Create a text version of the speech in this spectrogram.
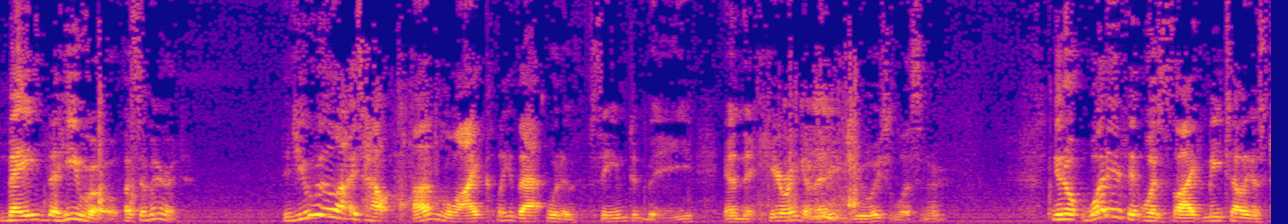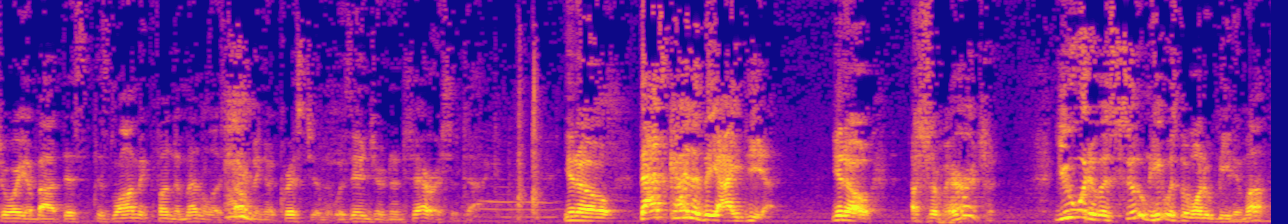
made the hero a Samaritan. Did you realize how unlikely that would have seemed to be in the hearing of any Jewish listener? You know, what if it was like me telling a story about this Islamic fundamentalist helping a Christian that was injured in a terrorist attack? You know, that's kind of the idea. You know, a Samaritan. You would have assumed he was the one who beat him up.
